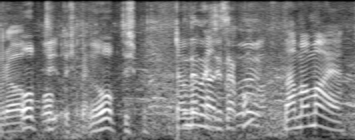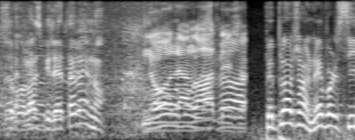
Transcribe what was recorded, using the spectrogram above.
Vreo 18. 18. Unde mergeți acum? La Mamaia. Să vă luați biletele? Nu. Nu, le-am luat deja. Pe plaja Neversea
